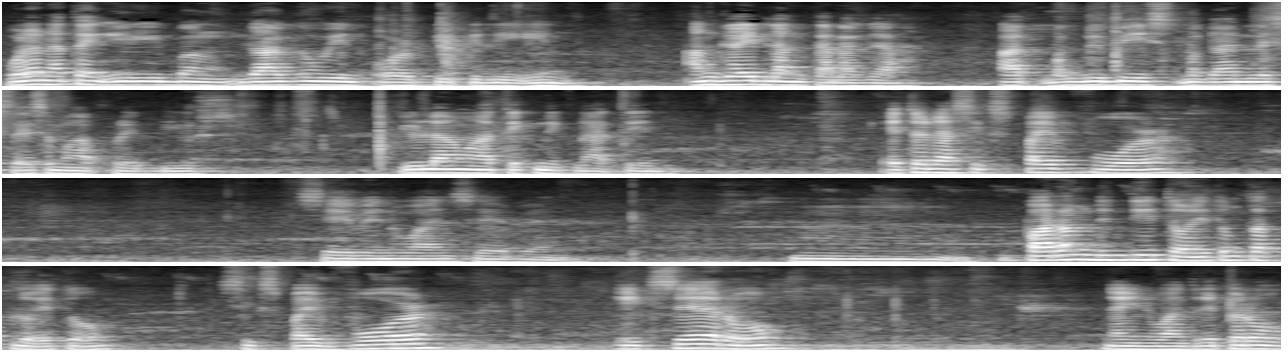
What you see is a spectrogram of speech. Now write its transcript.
Wala na tayong ibang gagawin or pipiliin. Ang guide lang talaga. At magbibase, mag-analyze tayo sa mga previews. Yun lang mga technique natin. Ito na 654 717 hmm. Parang din dito, itong tatlo, ito 654 80 913 pero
